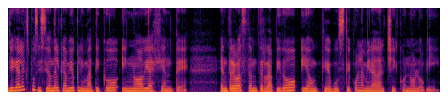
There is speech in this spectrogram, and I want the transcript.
Llegué a la exposición del cambio climático y no había gente. Entré bastante rápido y aunque busqué con la mirada al chico no lo vi.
